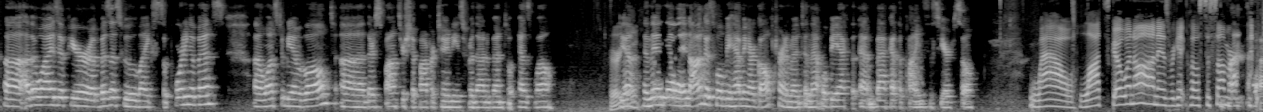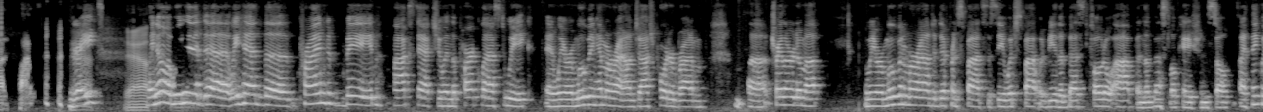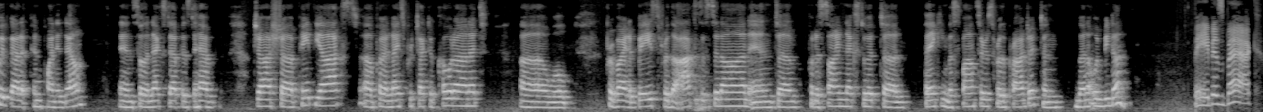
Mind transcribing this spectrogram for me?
Uh, otherwise, if you're a business who likes supporting events, uh, wants to be involved, uh, there's sponsorship opportunities for that event as well. Very good yeah, good. and then uh, in August we'll be having our golf tournament, and that will be at the, back at the Pines this year. So, wow, lots going on as we get close to summer. Great. Yeah, I know. We had uh, we had the primed Babe ox statue in the park last week, and we were moving him around. Josh Porter brought him, uh, trailered him up, we were moving him around to different spots to see which spot would be the best photo op and the best location. So I think we've got it pinpointed down. And so the next step is to have Josh uh, paint the ox, uh, put a nice protective coat on it. Uh, we'll provide a base for the ox to sit on and um, put a sign next to it uh, thanking the sponsors for the project, and then it would be done. Babe is back.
